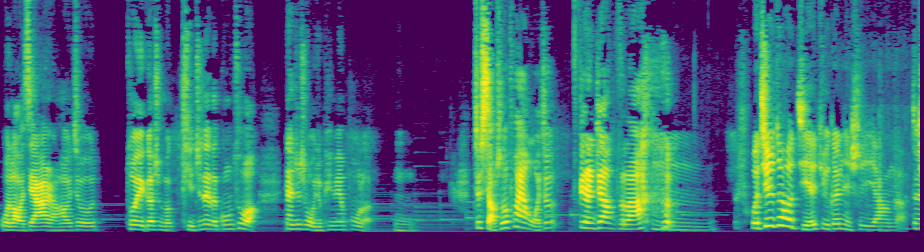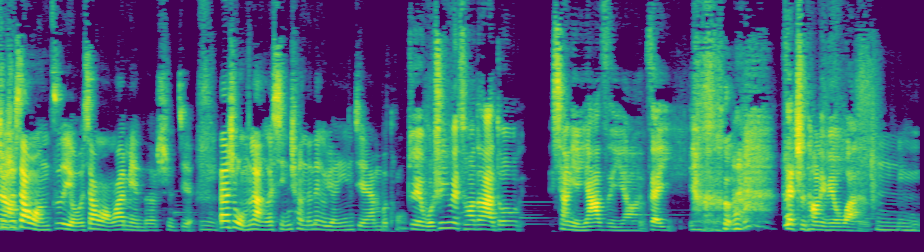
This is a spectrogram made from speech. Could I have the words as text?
我老家，然后就做一个什么体制内的工作，但这时候我就偏偏不了。嗯，就小时候放养我就变成这样子啦。嗯，我其实最后结局跟你是一样的，对啊就是向往自由，向往外面的世界。嗯，但是我们两个形成的那个原因截然不同。对我是因为从小到大都像野鸭子一样在 在池塘里面玩。嗯嗯，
